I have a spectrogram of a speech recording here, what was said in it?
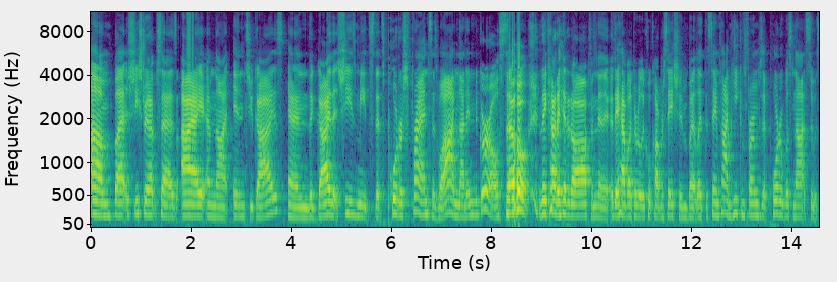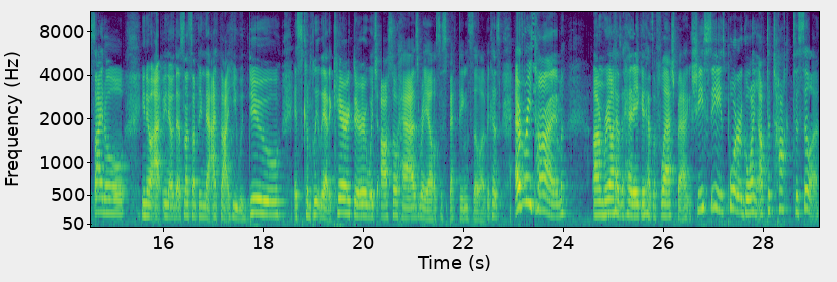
Um, but she straight up says, "I am not into guys." And the guy that she meets, that's Porter's friend, says, "Well, I'm not into girls." So they kind of hit it off, and then they have like a really cool conversation. But like, at the same time, he confirms that Porter was not suicidal. You know, I, you know that's not something that I thought he would do. It's completely out of character, which also has Raelle suspecting Scylla because every time. Um, Raelle has a headache and has a flashback. She sees Porter going up to talk to Scylla.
